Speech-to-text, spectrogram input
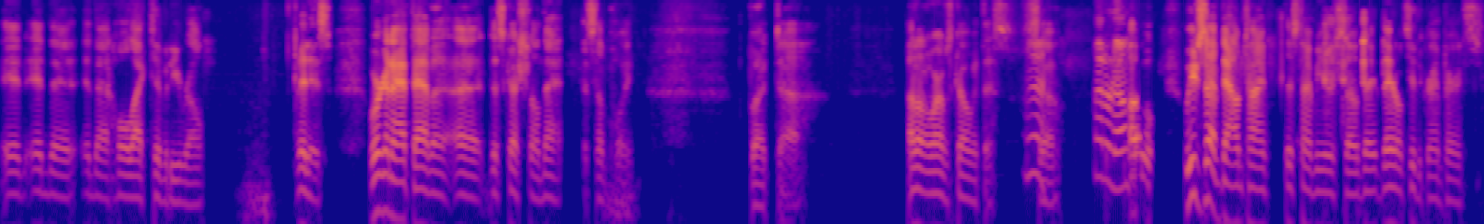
in in the in that whole activity realm. It is. We're gonna have to have a, a discussion on that at some point. But uh I don't know where I was going with this. Yeah. So I don't know. oh, we just have downtime this time of year, so they, they don't see the grandparents.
